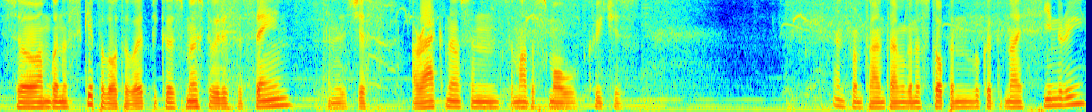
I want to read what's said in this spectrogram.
so I'm going to skip a lot of it because most of it is the same, and it's just Arachnos and some other small creatures. And from time to time I'm gonna stop and look at the nice scenery.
